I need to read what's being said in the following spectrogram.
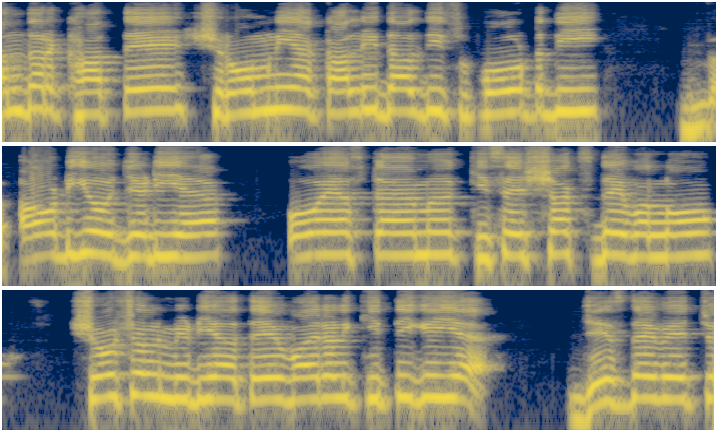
ਅੰਦਰ ਖਾਤੇ ਸ਼੍ਰੋਮਣੀ ਅਕਾਲੀ ਦਲ ਦੀ ਸਪੋਰਟ ਦੀ ਆਡੀਓ ਜਿਹੜੀ ਹੈ, ਉਹ ਇਸ ਟਾਈਮ ਕਿਸੇ ਸ਼ਖਸ ਦੇ ਵੱਲੋਂ ਸੋਸ਼ਲ ਮੀਡੀਆ ਤੇ ਵਾਇਰਲ ਕੀਤੀ ਗਈ ਹੈ, ਜਿਸ ਦੇ ਵਿੱਚ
